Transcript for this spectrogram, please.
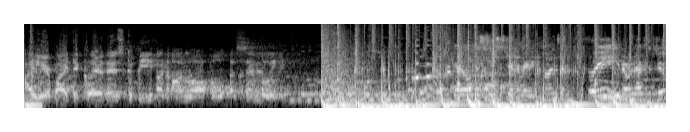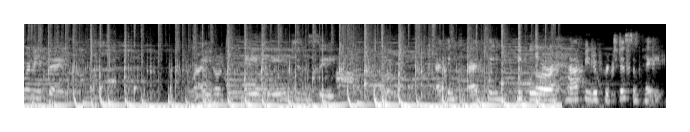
I hereby declare this to be an unlawful assembly. You get all this user-generated content free. You don't have to do anything. Right? You don't have to pay the agency. I think I think people are happy to participate.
